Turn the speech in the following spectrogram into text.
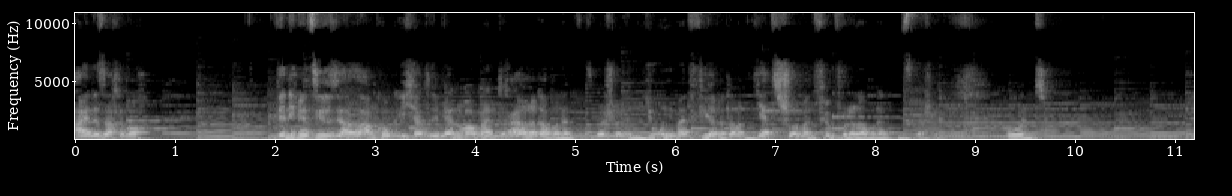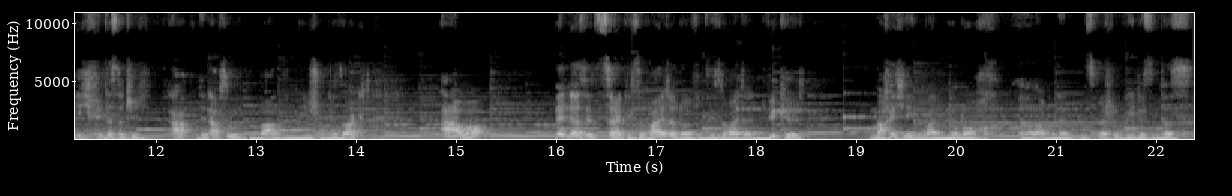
eine Sache noch. Wenn ich mir jetzt dieses Jahr so angucke, ich hatte im Januar mein 300 Abonnenten Special, im Juni mein 400 und jetzt schon mein 500 Abonnenten Special. Und ich finde das natürlich den absoluten Wahnsinn, wie schon gesagt. Aber wenn das jetzt zeitlich so weiterläuft und sich so weiterentwickelt, mache ich irgendwann nur noch äh, Abonnenten-Special-Videos und das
